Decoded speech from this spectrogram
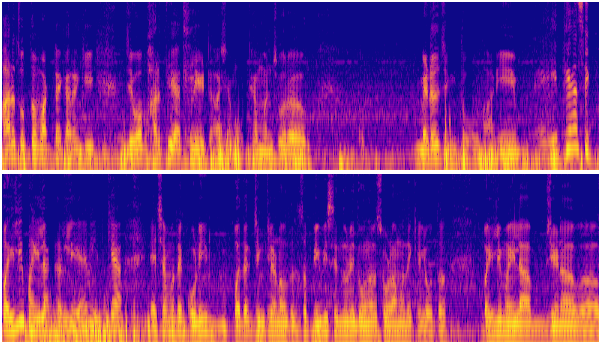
फारच उत्तम वाटतं आहे कारण की जेव्हा भारतीय ॲथलीट अशा मोठ्या मंचवर मेडल जिंकतो आणि ऐतिहासिक पहिली महिला ठरली आहे. इतक्या याच्यामध्ये कोणी पदक जिंकलं नव्हतं. जसं पी व्ही सिंधूने दोन हजार सोळामध्ये केलं होतं. पहिली महिला जिणं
